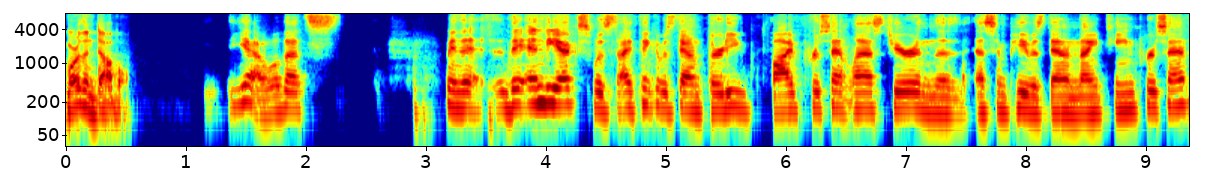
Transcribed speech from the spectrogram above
More than double. Yeah, well, that's, I mean, the, the NDX was, I think it was down 35% last year and the S&P was down 19%.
